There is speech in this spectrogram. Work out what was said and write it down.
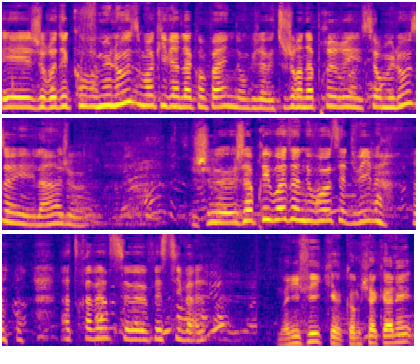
Et je redécouvre Mulhouse, moi qui viens de la campagne, donc j'avais toujours un a priori sur Mulhouse. Et là, je, je, j'apprivoise à nouveau cette ville à travers ce festival. Magnifique, comme chaque année.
